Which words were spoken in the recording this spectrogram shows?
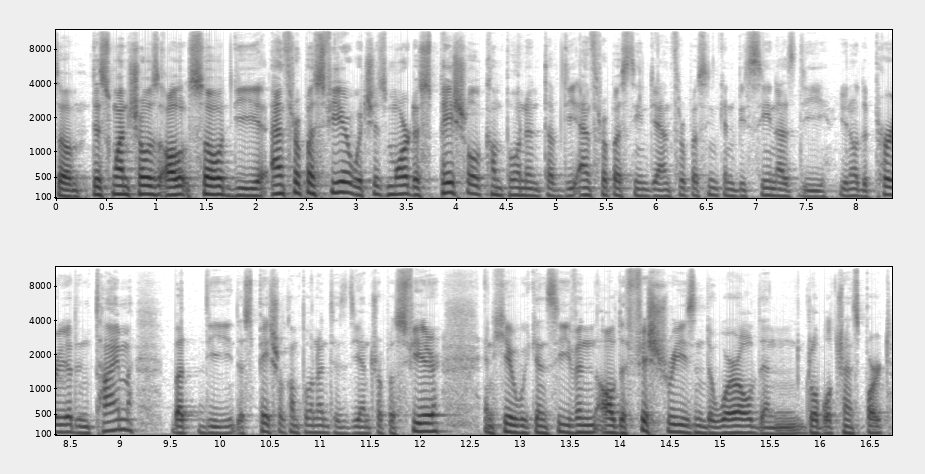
So this one shows also the anthroposphere, which is more the spatial component of the Anthropocene. The Anthropocene can be seen as the, you know, the period in time, but the, the spatial component is the anthroposphere. And here we can see even all the fisheries in the world and global transport.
